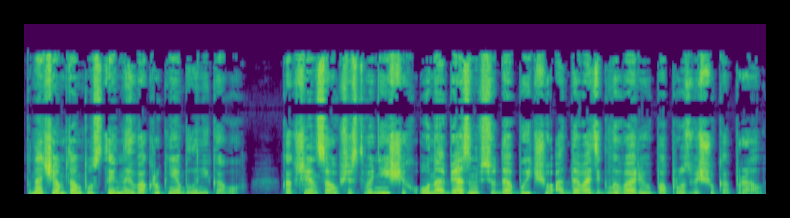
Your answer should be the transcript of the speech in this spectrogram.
По ночам там пустынно, и вокруг не было никого. Как член сообщества нищих, он обязан всю добычу отдавать главарю по прозвищу Капрал,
